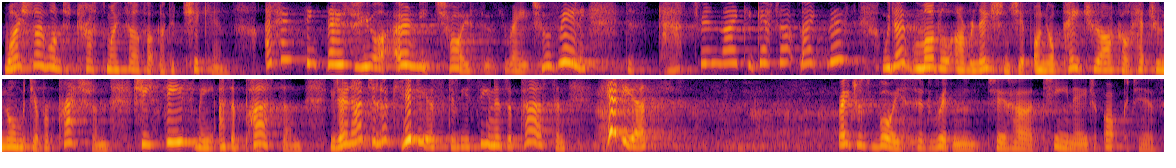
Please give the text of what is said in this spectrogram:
Why should I want to truss myself up like a chicken? I don't are your only choices, Rachel. Really. Does Catherine like a get up like this? We don't model our relationship on your patriarchal heteronormative repression. She sees me as a person. You don't have to look hideous to be seen as a person. Hideous! Rachel's voice had ridden to her teenage octave.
